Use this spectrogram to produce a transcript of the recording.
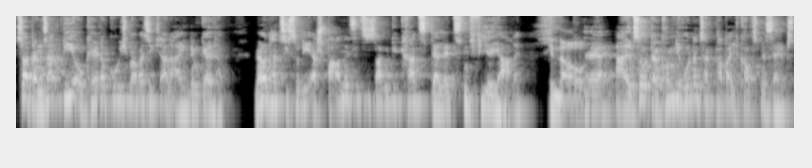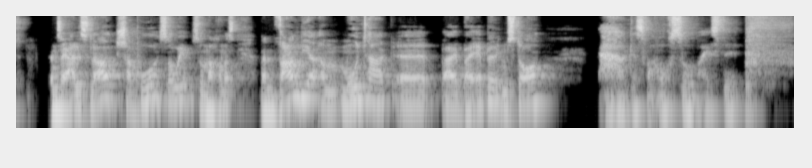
So, dann sagt die, okay, dann gucke ich mal, was ich an eigenem Geld habe. ne, und hat sich so die Ersparnisse zusammengekratzt der letzten vier Jahre. Genau. Äh, also, dann kommen die runter und sagen, Papa, ich kauf's mir selbst. Dann sei alles klar, Chapeau, Zoe, so machen wir's. dann waren wir am Montag äh, bei, bei Apple im Store. Ja, und das war auch so, weißt du, pff.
